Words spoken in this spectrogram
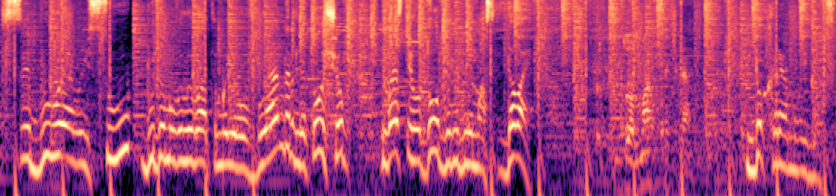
цибулевий суп. Будемо виливати ми його в блендер для того, щоб довести його до однорідної маси. Давай, До маси крем. До кремової маси.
